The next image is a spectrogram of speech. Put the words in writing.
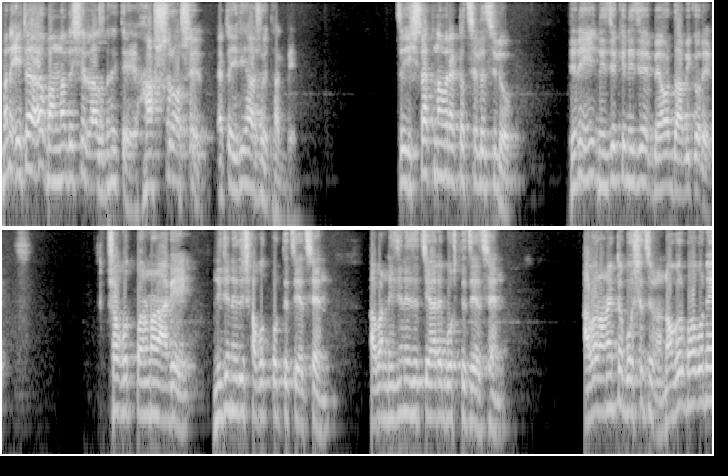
মানে এটা বাংলাদেশের রাজধানীতে হাস্যরসের একটা ইতিহাস হয়ে থাকবে। যে ইশরাক নামের একটা ছেলে ছিল, তিনি নিজেকে নিজে মেয়র দাবি করে শপথ পড়ানোর আগে নিজে নিজে শপথ পড়তে চেয়েছেন আবার নিজে নিজে চেয়ারে বসতে চেয়েছেন। আবার অনেকটা বসেছিল। নগর ভবনে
